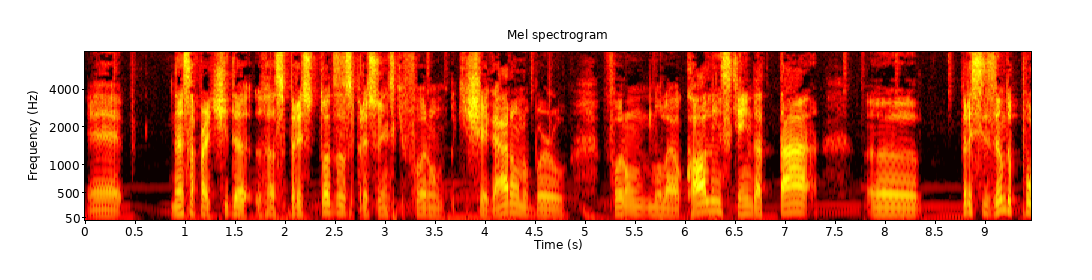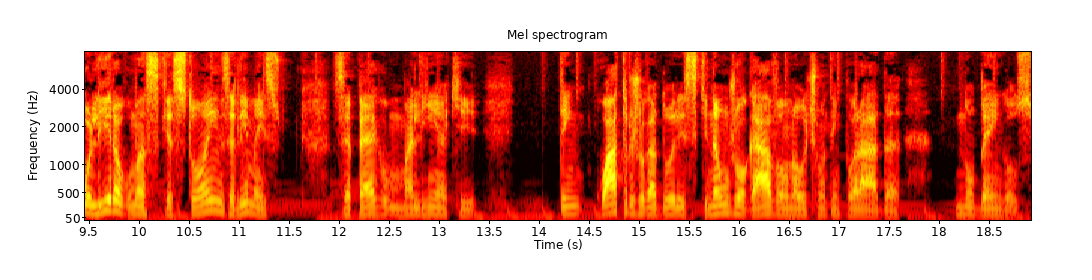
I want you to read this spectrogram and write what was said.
É, nessa partida, as press... todas as pressões que foram que chegaram no Burrow foram no Leo Collins, que ainda está uh, precisando polir algumas questões ali, mas você pega uma linha que tem quatro jogadores que não jogavam na última temporada no Bengals.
